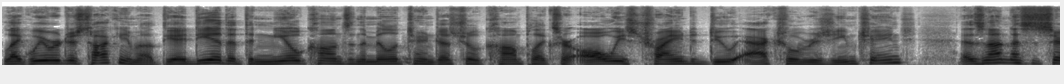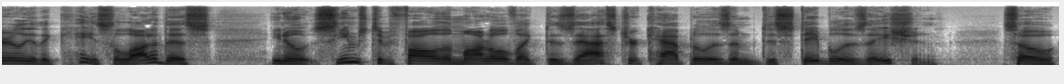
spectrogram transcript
like we were just talking about the idea that the neocons in the military industrial complex are always trying to do actual regime change is not necessarily the case. A lot of this you know seems to follow the model of like disaster capitalism destabilization. So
